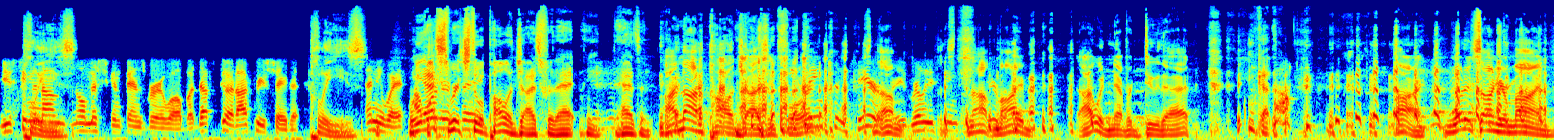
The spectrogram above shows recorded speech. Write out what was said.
you seem to not Please. know Michigan fans very well, but that's good. I appreciate it. Please. Anyway, We I asked Rich say, to apologize for that. He hasn't. I'm not apologizing for It it. seems sincere. It's not- it really seems It's not my. I would never do that. All right, what is on your mind?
